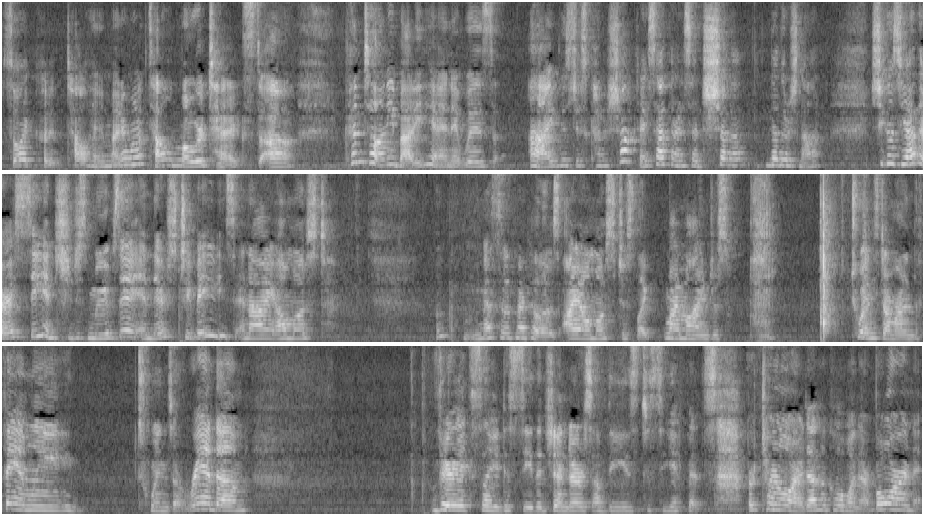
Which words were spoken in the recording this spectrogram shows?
so I couldn't tell him. I didn't want to tell him over text. Uh, couldn't tell anybody, and it was, I was just kind of shocked. I sat there and I said, shut up. No, there's not. She goes, yeah, there I see, and she just moves it, and there's two babies, and I almost, messing with my pillows, I almost just, like, my mind just, twins don't run in the family, twins are random, very excited to see the genders of these to see if it's fraternal or identical when they're born.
